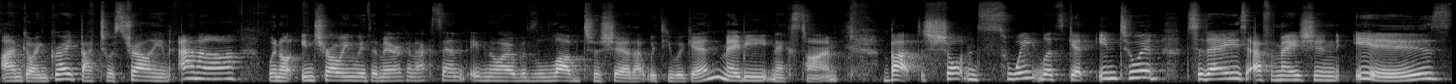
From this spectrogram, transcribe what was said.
I'm going great. Back to Australian Anna. We're not introing with American accent, even though I would love to share that with you again, maybe next time. But short and sweet, let's get into it. Today's affirmation is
